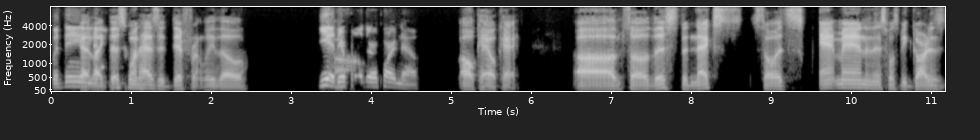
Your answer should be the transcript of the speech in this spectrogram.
but then Yeah, like this one has it differently though. Yeah, they're Oh. farther apart now. Okay, okay. Um, so this the next, so it's Ant Man, and then it's supposed to be Guardians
